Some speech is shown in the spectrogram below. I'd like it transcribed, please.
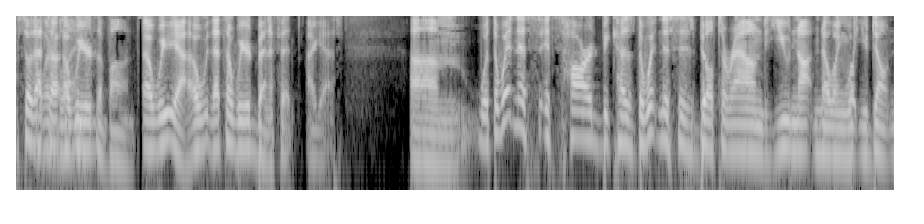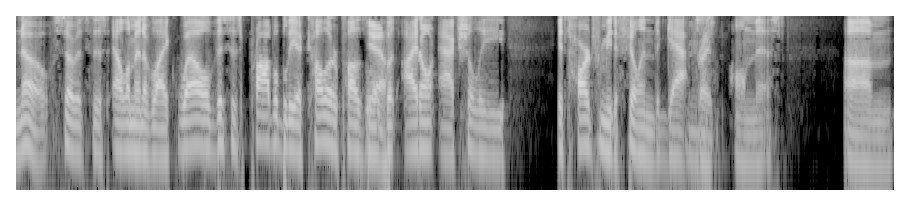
so that's a, a weird savant. a weird, yeah, a, that's a weird benefit, I guess. Um, with the witness, it's hard because the witness is built around you not knowing what you don't know. So it's this element of like, well, this is probably a color puzzle, Yeah. but I don't actually. It's hard for me to fill in the gaps Right. on this. Um,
